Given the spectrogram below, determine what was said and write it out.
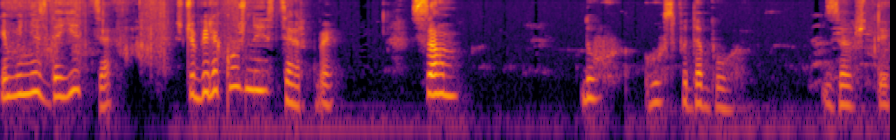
І мені здається, що біля кожної церкви сам Дух Господа Бога завжди.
